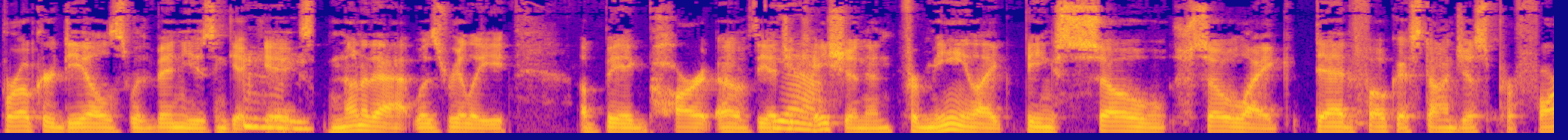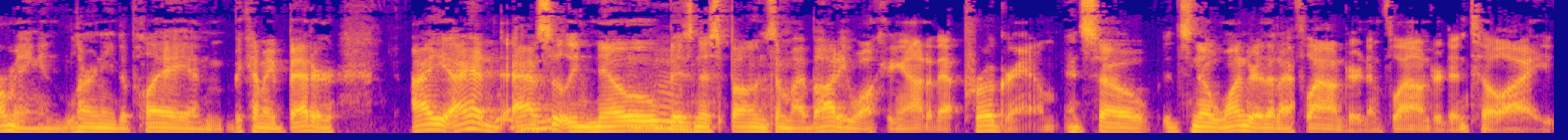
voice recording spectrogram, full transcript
broker deals with venues and get Mhm. gigs. None of that was really a big part of the Yeah. education. And for me, like being so, so like dead focused on just performing and learning to play and becoming better. I, I had absolutely no Mhm. business bones in my body walking out of that program. And so it's no wonder that I floundered and floundered until I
